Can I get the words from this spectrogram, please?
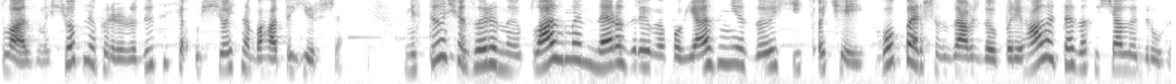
плазми, щоб не переродитися у щось набагато гірше. Містилища зоряної плазми нерозривно пов'язані з шість очей, бо перших завжди оберігали та захищали друге.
